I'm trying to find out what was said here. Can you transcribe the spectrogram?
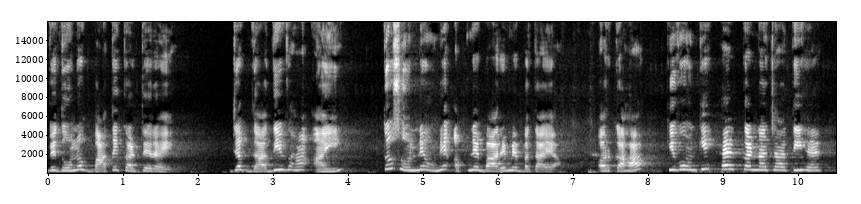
वे दोनों बातें करते रहे। जब दादी वहाँ आई तो सोन ने उन्हें अपने बारे में बताया और कहा कि वो उनकी हेल्प करना चाहती है।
